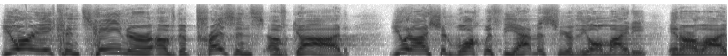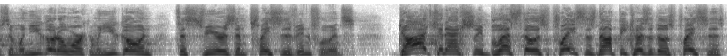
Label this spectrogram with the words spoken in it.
You are a container of the presence of God. You and I should walk with the atmosphere of the Almighty in our lives. And when you go to work and when you go into spheres and places of influence, God can actually bless those places, not because of those places,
